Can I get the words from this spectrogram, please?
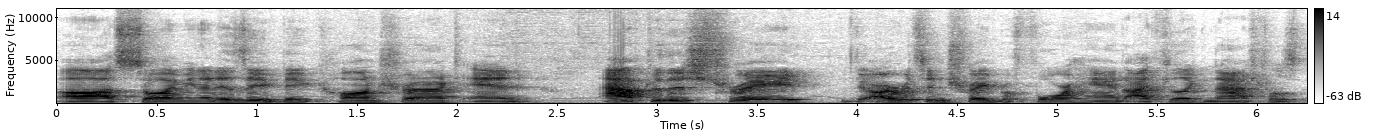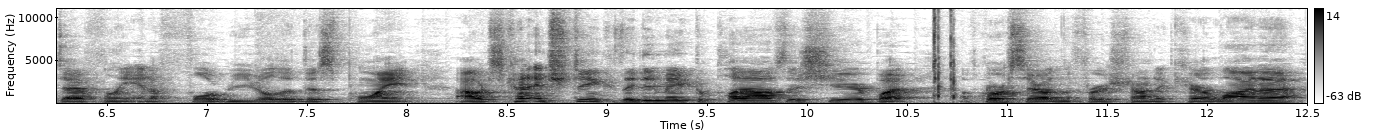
Uh, so I mean that is a big contract, and after this trade, the Arvidsson trade beforehand, I feel like Nashville is definitely in a full rebuild at this point, uh, which is kind of interesting because they did make the playoffs this year, but of course they're in the first round of Carolina.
